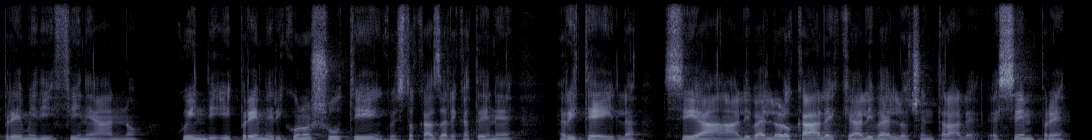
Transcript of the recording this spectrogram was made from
premi di fine anno, quindi i premi riconosciuti in questo caso alle catene retail, sia a livello locale che a livello centrale. È sempre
